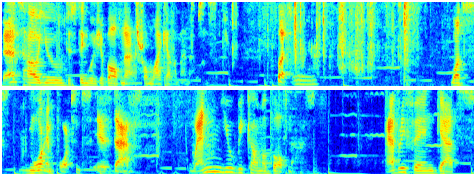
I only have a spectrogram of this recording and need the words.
That's how you distinguish your Bovnas from like elementals and such. But mm. what's more important is that when you become a Bovnas, everything gets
